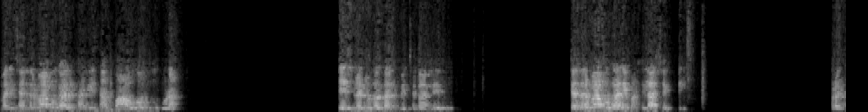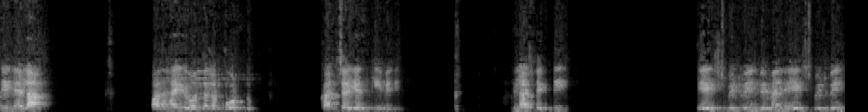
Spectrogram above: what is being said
మరి చంద్రబాబు గారు కనీసం పావు వంతు కూడా చేసినట్టుగా కనిపించడం లేదు. చంద్రబాబు గారి మహిళా శక్తి ప్రతి నెల పదహైదు వందల కోట్లు ఖర్చు అయ్యే స్కీమ్ ఇది. Mahila Shakti age between women age between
